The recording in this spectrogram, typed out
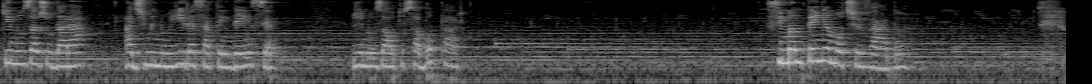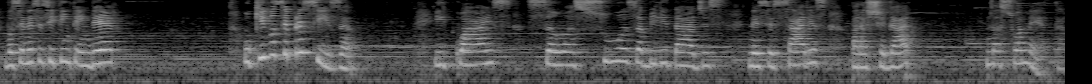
que nos ajudará a diminuir essa tendência de nos auto-sabotar. Se mantenha motivado. Você necessita entender o que você precisa e quais são as suas habilidades necessárias para chegar na sua meta.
